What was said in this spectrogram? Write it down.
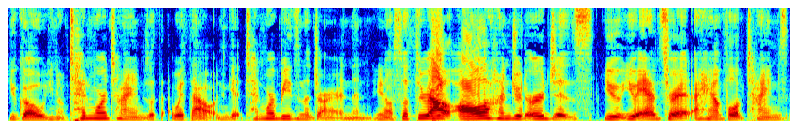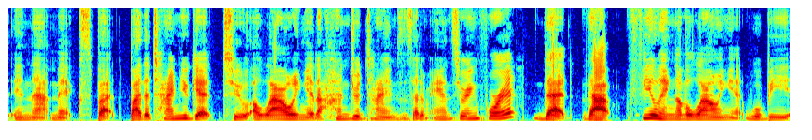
you go, you know, 10 more times with, without and get 10 more beads in the jar. And then, you know, so throughout all 100 urges, you, you answer it a handful of times in that mix. But by the time you get to allowing it a hundred times instead of answering for it, that that feeling of allowing it will be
